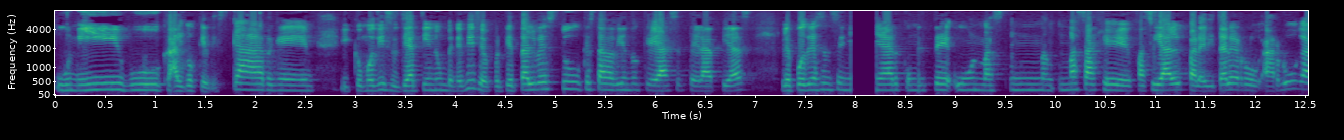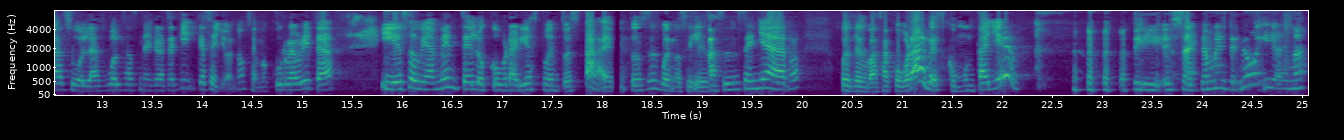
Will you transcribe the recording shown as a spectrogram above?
un ebook, algo que descarguen. Y como dices, ya tiene un beneficio, porque tal vez tú que estaba viendo que hace terapias, le podrías enseñar como un, un, masaje facial para evitar arrugas o las bolsas negras de aquí, qué sé yo, ¿no? Se me ocurre ahorita. Y eso obviamente lo cobrarías tú en tu spa. Entonces, bueno, si les vas a enseñar, pues les vas a cobrar, es como un taller. Sí, exactamente. No, y además,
